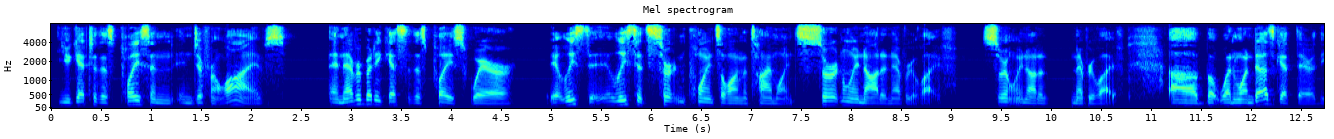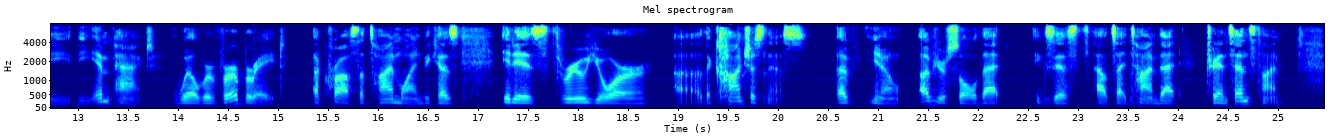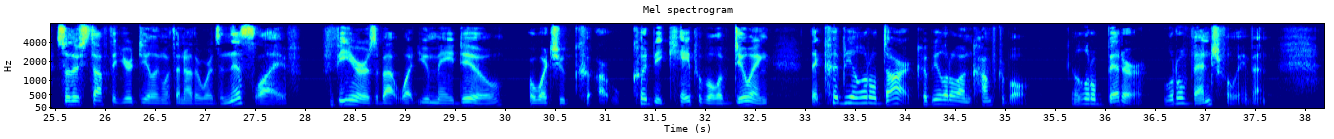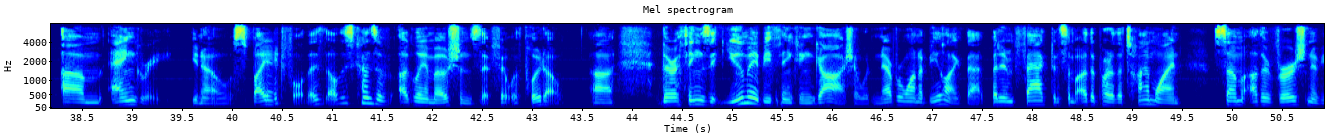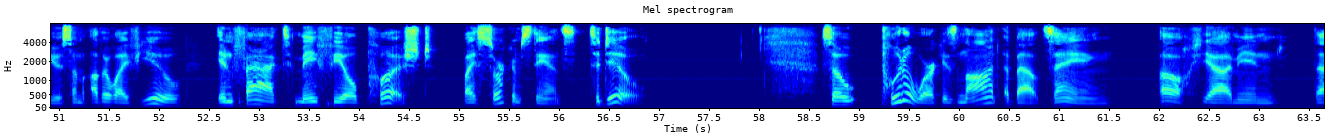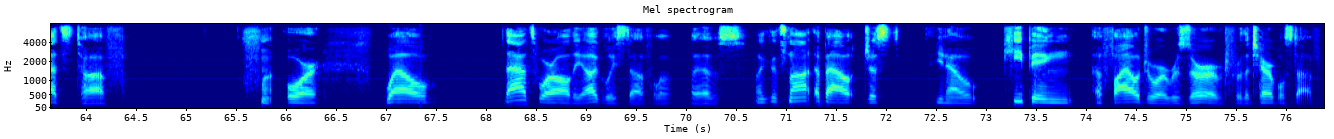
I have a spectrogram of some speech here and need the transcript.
you get to this place in, in different lives and everybody gets to this place where at least at least at certain points along the timeline, certainly not in every life. Certainly not in every life. Uh, but when one does get there, the, the impact will reverberate across the timeline because it is through your, uh, the consciousness of, you know, of your soul that exists outside time, that transcends time. So there's stuff that you're dealing with, in other words, in this life, fears about what you may do or what you could be capable of doing that could be a little dark, could be a little uncomfortable, a little bitter, a little vengeful even, um, angry, you know, spiteful. There's all these kinds of ugly emotions that fit with Pluto. Uh, there are things that you may be thinking, gosh, I would never want to be like that. But in fact, in some other part of the timeline, some other version of you, some other life you, in fact, may feel pushed by circumstance to do. So Pluto work is not about saying, oh, yeah, I mean, that's tough. or, well, that's where all the ugly stuff lives. Like, it's not about just, you know, keeping a file drawer reserved for the terrible stuff.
